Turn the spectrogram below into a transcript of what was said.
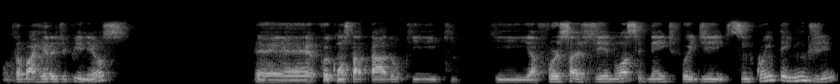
contra a barreira de pneus. É, foi constatado que, que que a força G no acidente foi de 51 G.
